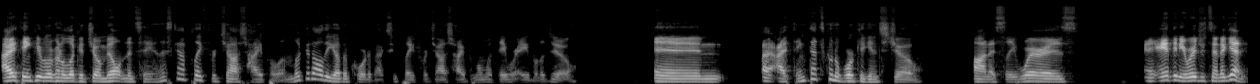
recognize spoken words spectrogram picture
I think people are going to look at Joe Milton and say, this guy played for Josh Heupel, and look at all the other quarterbacks who played for Josh Heupel and what they were able to do. And I, I think that's going to work against Joe, honestly. Whereas Anthony Richardson, again,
